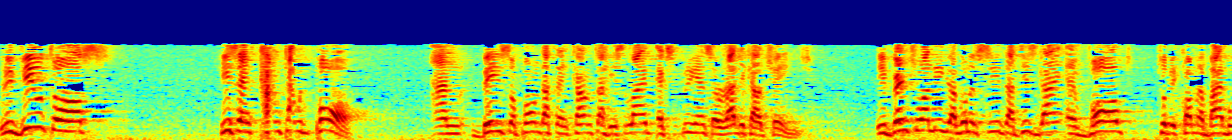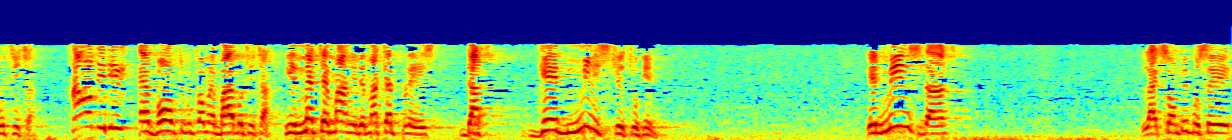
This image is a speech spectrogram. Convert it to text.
reveal to us his encounter with Paul. And based upon that encounter, his life experienced a radical change. Eventually, you are going to see that this guy evolved to become a Bible teacher. How did he evolve to become a Bible teacher? He met a man in the marketplace that gave ministry to him. It means that, like some people say,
